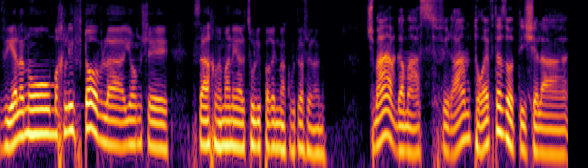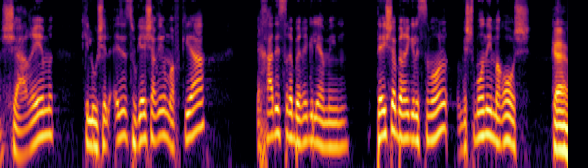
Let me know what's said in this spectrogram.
ויהיה לנו מחליף טוב ליום שסאלח ומאנה ייאלצו להיפרד מהקבוצה שלנו. תשמע, גם הספירה המטורפת הזאת של השערים, כאילו של איזה סוגי שערים הוא מפקיע, 11 ברגל ימין, 9 ברגל שמאל ו-8 עם הראש. כן.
